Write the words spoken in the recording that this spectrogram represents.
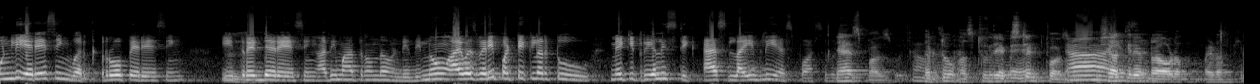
only erasing work rope erasing ఈ Hmm. థ్రెడ్ ఎరేసింగ్ అది మాత్రంగా ఉండింది. No I was very particular to make it realistic as lively as possible as possible that first to the extent possible Usha Kiran రావడం మేడం కి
